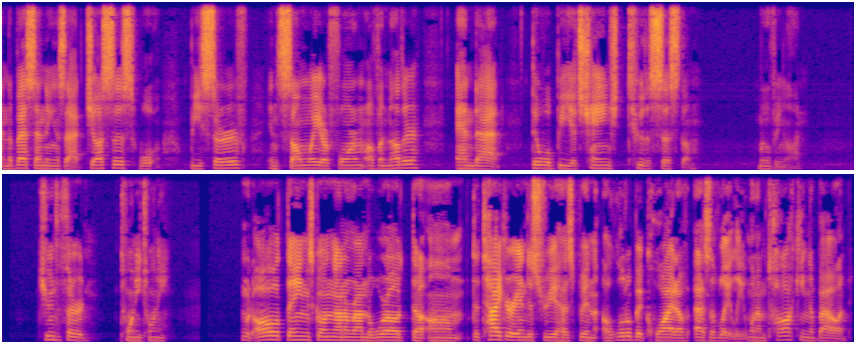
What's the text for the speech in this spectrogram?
And the best ending is that justice will be served in some way or form of another, and that there will be a change to the system. Moving on. June the 3rd, 2020. With all things going on around the world, the um the tiger industry has been a little bit quiet of, as of lately. What I'm talking about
